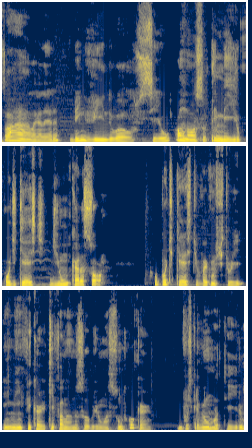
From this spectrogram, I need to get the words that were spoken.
Fala galera, bem-vindo ao seu, ao nosso primeiro podcast de um cara só. O podcast vai constituir em mim ficar aqui falando sobre um assunto qualquer. Vou escrever um roteiro,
